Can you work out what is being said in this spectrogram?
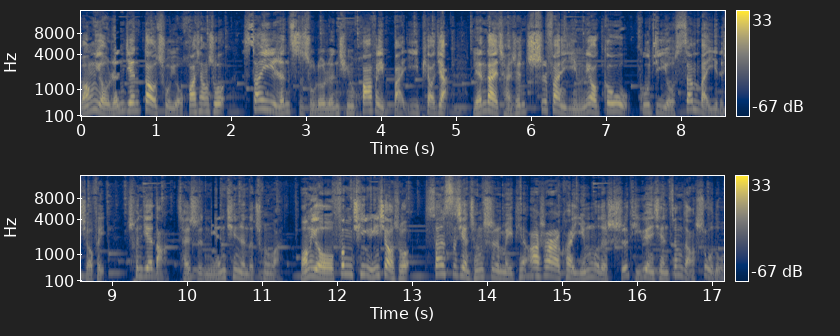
网友人间到处有花香说，三亿人次主流人群花费百亿票价，连带产生吃饭、饮料、购物，估计有三百亿的消费。春节档才是年轻人的春晚。网友风轻云笑说，三四线城市每天二十二块银幕的实体院线增长速度，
